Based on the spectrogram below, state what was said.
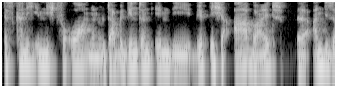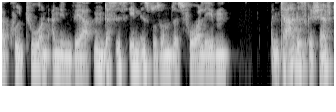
Das kann ich eben nicht verordnen. Und da beginnt dann eben die wirkliche Arbeit äh, an dieser Kultur und an den Werten. Das ist eben insbesondere das Vorleben im Tagesgeschäft.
